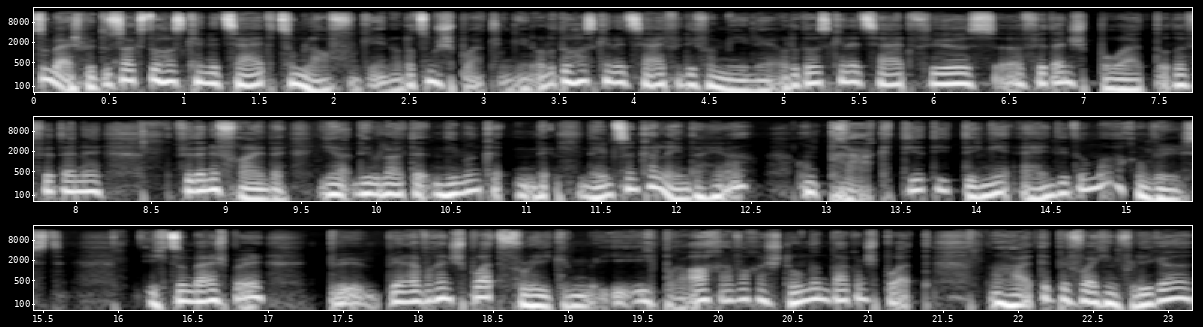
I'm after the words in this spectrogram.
zum Beispiel, du sagst, du hast keine Zeit zum Laufen gehen oder zum Sporteln gehen oder du hast keine Zeit für die Familie oder du hast keine Zeit fürs, äh, für deinen Sport oder für deine, für deine Freunde. Ja, liebe Leute, ne, nehmt einen Kalender her und trag dir die Dinge ein, die du machen willst. Ich zum Beispiel bin einfach ein Sportfreak. Ich brauche einfach eine Stunde am Tag an Sport. Und heute, bevor ich in den Flieger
